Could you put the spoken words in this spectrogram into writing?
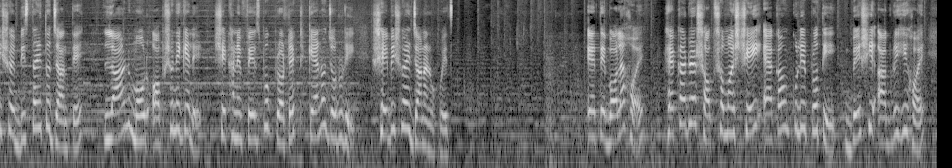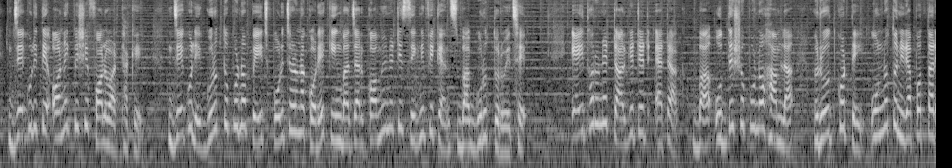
বিষয়ে বিস্তারিত জানতে লার্ন মোর অপশনে গেলে সেখানে ফেসবুক প্রটেক্ট কেন জরুরি সে বিষয়ে জানানো হয়েছে। এতে বলা হয় হ্যাকাররা সবসময় সেই অ্যাকাউন্টগুলির প্রতি বেশি আগ্রহী হয়, যেগুলিতে অনেক বেশি ফলোয়ার থাকে, যেগুলি গুরুত্বপূর্ণ পেজ পরিচালনা করে কিংবা যার কমিউনিটি সিগনিফিক্যান্স বা গুরুত্ব রয়েছে। এই ধরনের টার্গেটেড অ্যাটাক বা উদ্দেশ্যপূর্ণ হামলা রোধ করতেই উন্নত নিরাপত্তার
